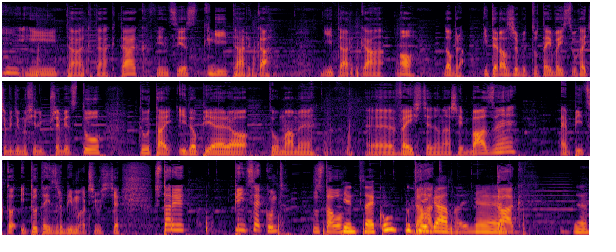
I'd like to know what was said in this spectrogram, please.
i, i tak, tak, tak, więc jest gitarka. Gitarka. O, dobra. I teraz, żeby tutaj wejść, słuchajcie, będziemy musieli przebiec tu, tutaj i dopiero tu mamy e, wejście do naszej bazy. Epicko. I tutaj zrobimy oczywiście... Stary, 5 sekund zostało. 5 sekund? Nie Tak. gadaj, nie. Tak, Nie.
